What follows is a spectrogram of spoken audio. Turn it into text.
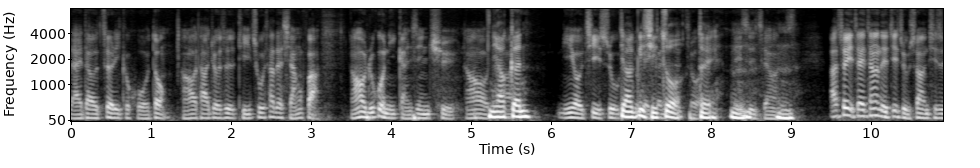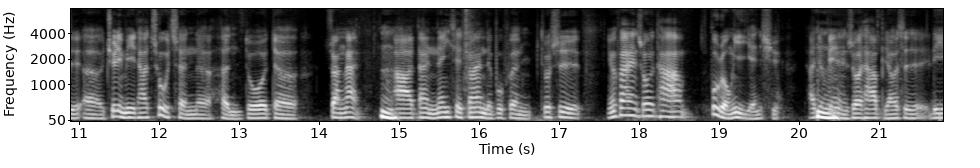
来到这里一个活动，然后他就是提出他的想法，然后如果你感兴趣，然后你要跟你有技术，要一起做，，对，类嗯似这样子。啊，所以在这样的基础上，其实呃 g l m 它促成了很多的专案，嗯。啊，但那一些专案的部分，就是你会发现说它不容易延续，它就变成说它比较是立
